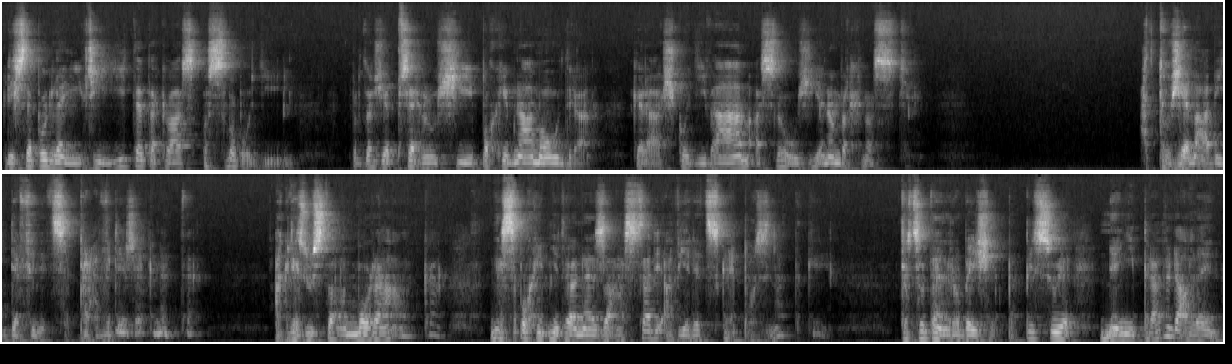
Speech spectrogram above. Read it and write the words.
Když se podle ní řídíte, tak vás osvobodí, protože přehluší pochybná moudra, která škodí vám a slouží jenom vrchnosti. A to, že má být definice pravdy, řeknete? A kde zůstala morálka, nespochybnitelné zásady a vědecké poznatky? To, co ten Robejšek popisuje, není pravda, ale jen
